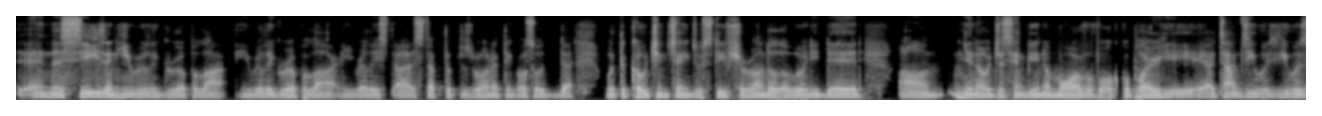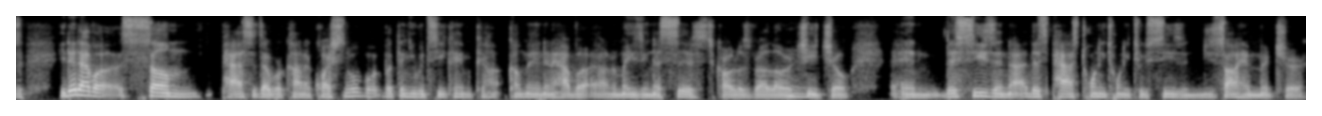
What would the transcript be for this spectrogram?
in this season, he really grew up a lot. He really grew up a lot. He really uh, stepped up his role. And I think also with the coaching change with Steve Cherundolo, what he did, um, you know, just him being a more of a vocal player. He at times he was he was he did have a, some passes that were kind of questionable, but but then you would see him come in and have a, an amazing assist, Carlos Vela or mm. Chicho. And this season, uh, this past 2022 season, you saw him mature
